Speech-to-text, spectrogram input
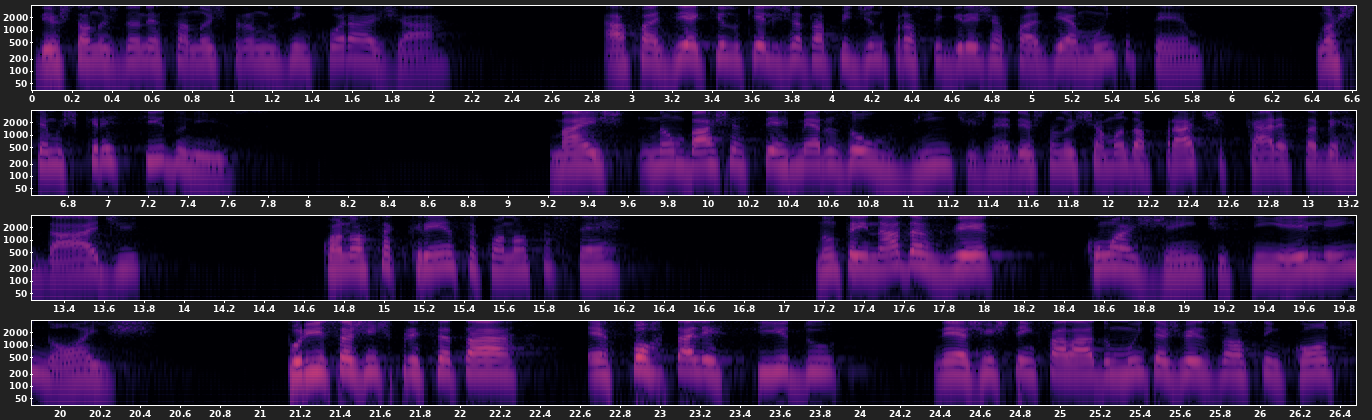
Deus está nos dando essa noite para nos encorajar a fazer aquilo que Ele já está pedindo para a sua igreja fazer há muito tempo. Nós temos crescido nisso mas não basta ser meros ouvintes, né? Deus está nos chamando a praticar essa verdade com a nossa crença, com a nossa fé. Não tem nada a ver com a gente, sim Ele em nós. Por isso a gente precisa estar tá, é, fortalecido, né? A gente tem falado muitas vezes nos nossos encontros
